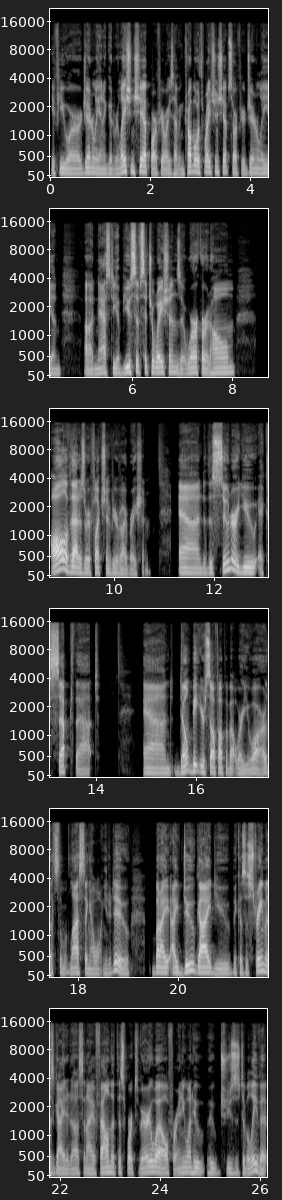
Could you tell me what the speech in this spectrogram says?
if you are generally in a good relationship, or if you're always having trouble with relationships, or if you're generally in uh, nasty abusive situations at work or at home. All of that is a reflection of your vibration. And the sooner you accept that and don't beat yourself up about where you are, that's the last thing I want you to do. But I, I do guide you because the stream has guided us, and I have found that this works very well for anyone who who chooses to believe it.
